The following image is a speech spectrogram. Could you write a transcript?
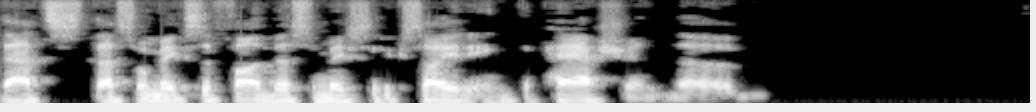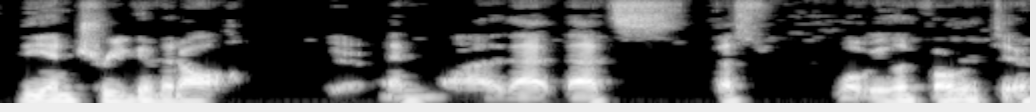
that's, that's what makes it fun. That's what makes it exciting. The passion, the, the intrigue of it all. Yeah. And, uh, that, that's, that's what we look forward to.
